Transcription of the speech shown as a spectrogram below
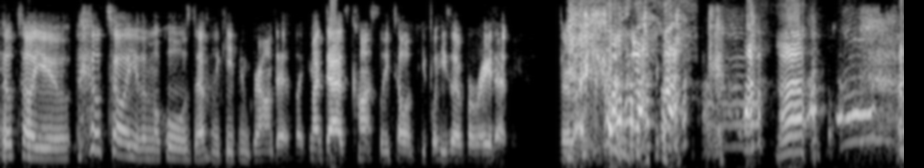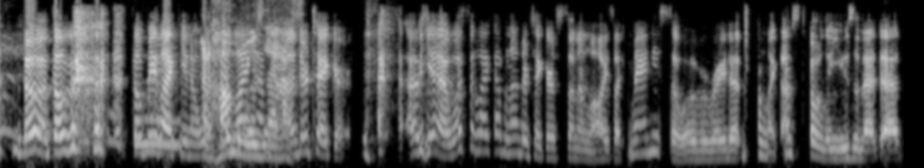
he'll tell you he'll tell you the mccool is definitely keeping grounded like my dad's constantly telling people he's overrated. They're like they'll, they'll, they'll, be like you know what's it like I'm an undertaker? Uh, yeah what's it like i'm an undertaker's son-in-law? He's like man he's so overrated. I'm like i'm totally using that dad.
